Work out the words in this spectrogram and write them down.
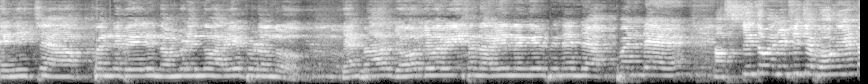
ജനിച്ച അപ്പന്റെ പേര് നമ്മൾ ഇന്നും അറിയപ്പെടുന്നു. ഞാൻ ഫാദർ ജോർജ് വർഗീസ് എന്ന് അറിയുന്നെങ്കിൽ പിന്നെ എന്റെ അപ്പന്റെ അസ്തിത്വം അന്വേഷിച്ച് പോകേണ്ട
